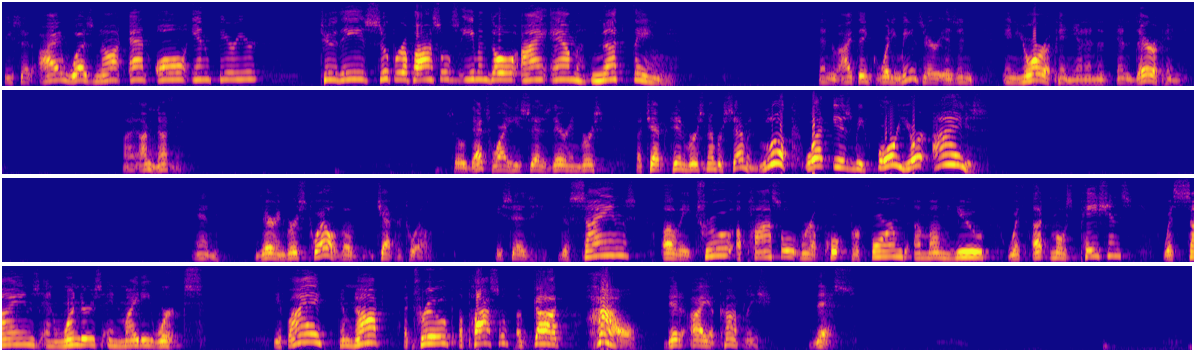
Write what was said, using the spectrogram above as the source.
he said, I was not at all inferior to these super apostles, even though I am nothing. And I think what he means there is in, in your opinion and in their opinion. I, I'm nothing. So that's why he says there in verse uh, chapter 10 verse number 7, look what is before your eyes. And there in verse 12 of chapter 12, he says, The signs of a true apostle were performed among you with utmost patience, with signs and wonders and mighty works. If I am not a true apostle of God, how did I accomplish this?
